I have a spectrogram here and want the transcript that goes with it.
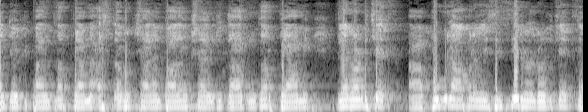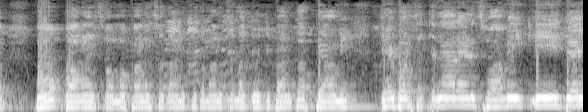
మధ్య పాన తర్ప్యామి అష్టవృక్షాలం పాదవృక్షాలం దాతం తర్ప్యామి ఇలా రెండు చేతి ఆ పువ్వులు ఆపలు వేసేసి రెండు రెండు చేతితో ఓం పానాయ స్వమ్మ పానస దాన మనస మధ్య పాన తర్ప్యామి జై బోల్ సత్యనారాయణ స్వామికి జై.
